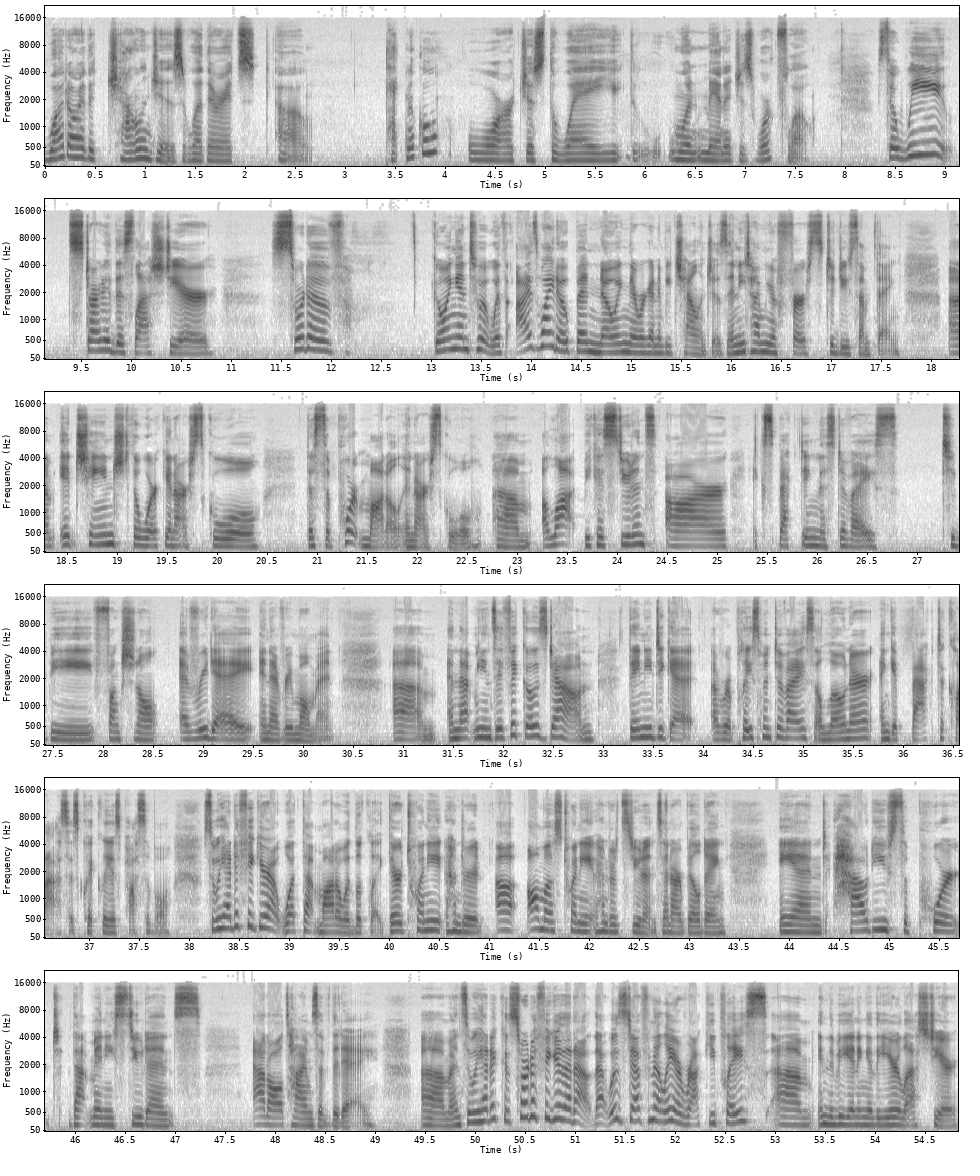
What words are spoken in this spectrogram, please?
What are the challenges whether it's uh, technical or just the way you, one manages workflow? So we started this last year sort of going into it with eyes wide open, knowing there were going to be challenges anytime you're first to do something. Um, it changed the work in our school, the support model in our school um, a lot because students are expecting this device to be functional every day in every moment. Um, and that means if it goes down, they need to get a replacement device, a loaner, and get back to class as quickly as possible. So we had to figure out what that model would look like. There are 2,800, uh, almost 2,800 students in our building. And how do you support that many students? at all times of the day. Um, and so we had to sort of figure that out. That was definitely a rocky place um, in the beginning of the year last year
